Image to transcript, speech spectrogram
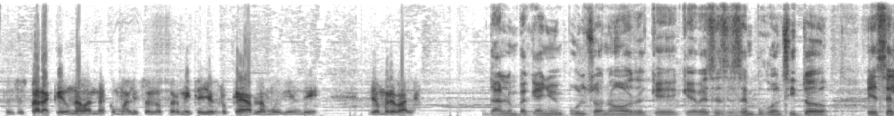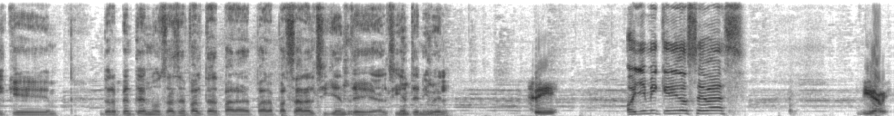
Entonces, para que una banda como Allison lo permite, yo creo que habla muy bien de, de Hombre Bala darle un pequeño impulso, ¿no? De que, que, a veces ese empujoncito es el que de repente nos hace falta para, para pasar al siguiente, al siguiente nivel. Sí. Oye, mi querido Sebas. Dígame.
